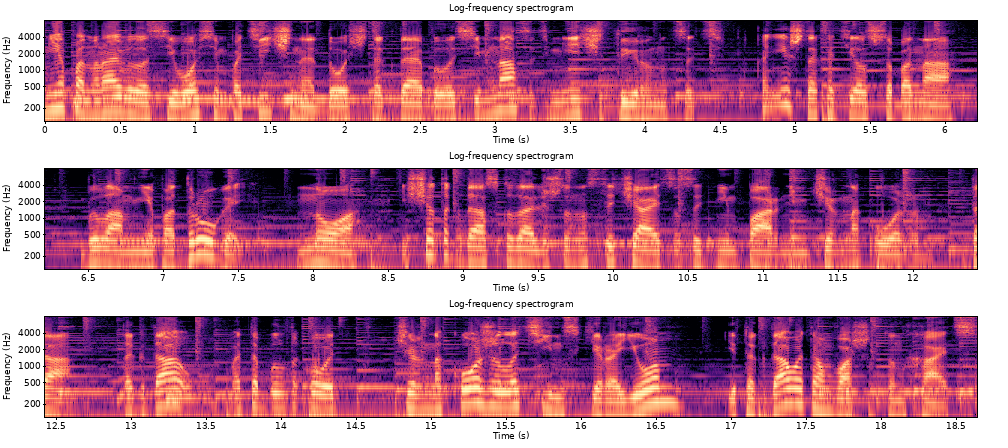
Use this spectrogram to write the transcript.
Мне понравилась его симпатичная дочь. Тогда я было 17, мне 14. Конечно, я хотел, чтобы она была мне подругой, но еще тогда сказали, что она встречается с одним парнем чернокожим. Да, тогда это был такой вот чернокожий латинский район, и тогда в этом Вашингтон Хайтс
